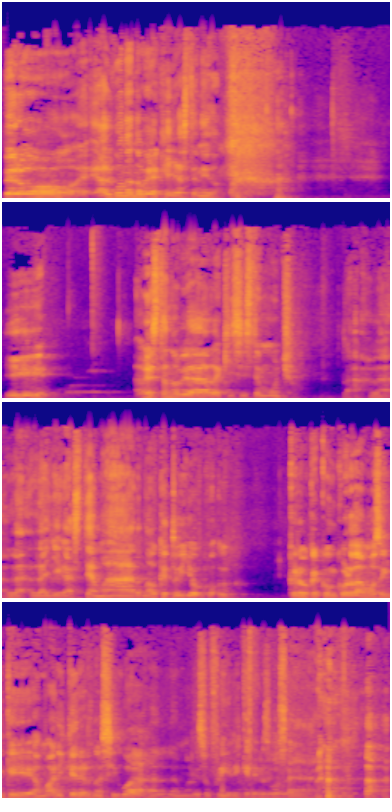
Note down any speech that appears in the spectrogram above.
Pero eh, alguna novia que hayas tenido. y a esta novia la quisiste mucho. La, la- la- la llegaste a amar, ¿no? Que tú y yo creo que concordamos en que amar y querer no es igual. Amar y sufrir y querer es gozar.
